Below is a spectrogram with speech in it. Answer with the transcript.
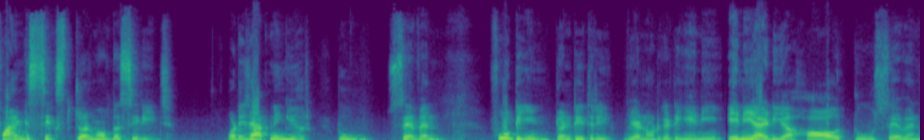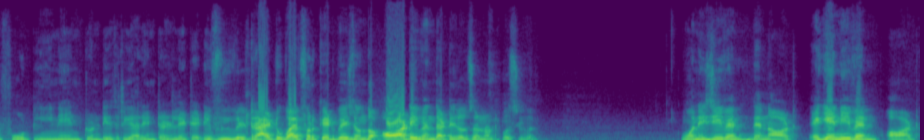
Find sixth term of the series. What is happening here? 2, 7, 14, 23. We are not getting any, any idea how 2, 7, 14 and 23 are interrelated. If we will try to bifurcate based on the odd even that is also not possible. One is even, then odd, again even, odd.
